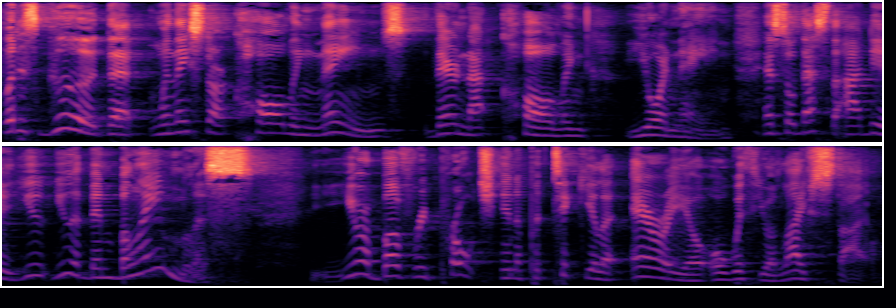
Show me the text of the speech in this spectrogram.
but it's good that when they start calling names, they're not calling your name. And so that's the idea. You, you have been blameless. You're above reproach in a particular area or with your lifestyle.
